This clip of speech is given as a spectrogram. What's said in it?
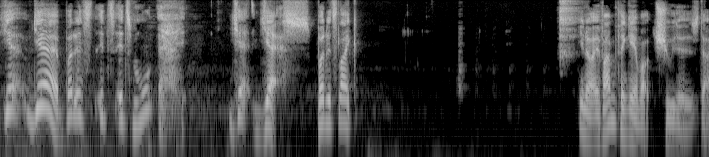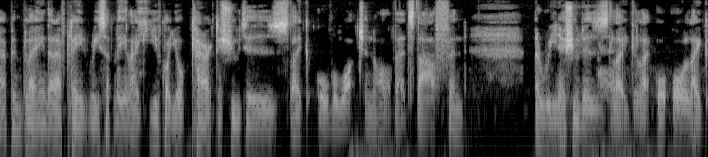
Yeah, yeah, but it's it's it's more. Yeah, yes, but it's like, you know, if I'm thinking about shooters that I've been playing that I've played recently, like you've got your character shooters like Overwatch and all of that stuff, and arena shooters like like or, or like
